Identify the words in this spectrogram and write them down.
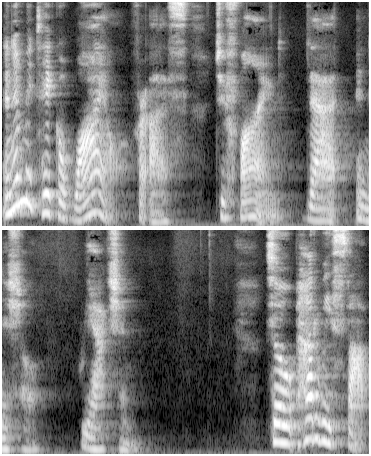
And it may take a while for us to find that initial reaction. So, how do we stop?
